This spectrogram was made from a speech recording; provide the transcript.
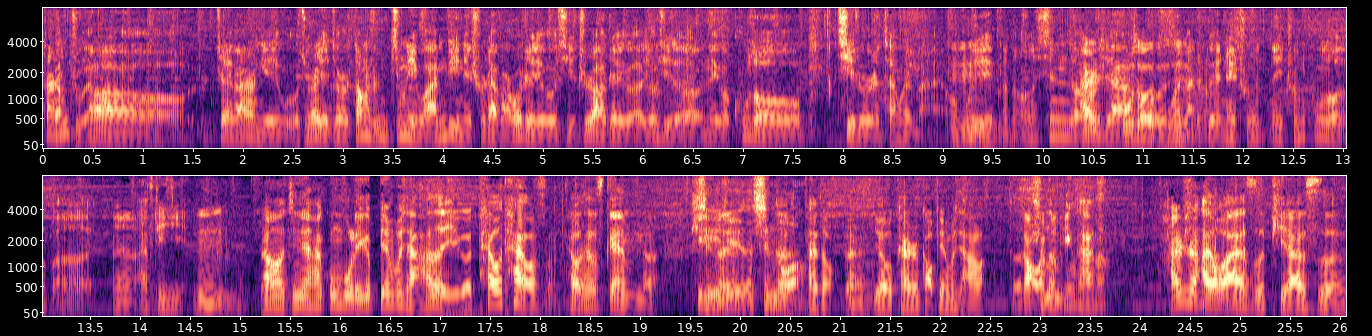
但是你主要这玩意儿你，我觉得也就是当时你经历过 MD。那时代玩过这个游戏，知道这个游戏的那个酷搜气质的人才会买。我估计可能新的玩家不会买。对，那纯那纯酷搜的个嗯 FTG。嗯，然后今天还公布了一个蝙蝠侠的一个 Telltales Telltales Game 的新的新的 title，对，又开始搞蝙蝠侠了。搞了什么平台呢？还是 iOS、PS、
